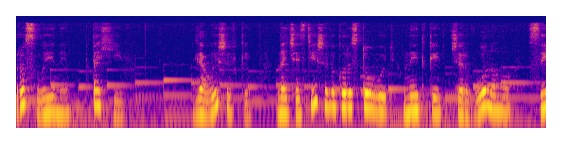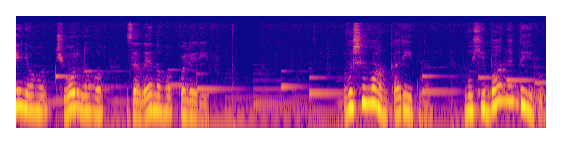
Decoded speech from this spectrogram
рослини, птахів. Для вишивки найчастіше використовують нитки червоного, синього, чорного, зеленого кольорів. Вишиванка рідна, ну хіба не диво?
